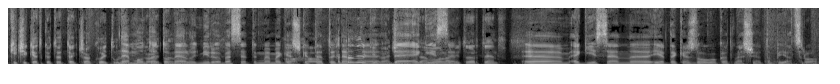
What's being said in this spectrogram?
kicsiket kötöttek csak, hogy túl Nem mondhatom rajta, el, vagy? hogy miről beszéltünk, mert megeskedett, hogy hát nem, de, de egészen, valami történt. Uh, egészen érdekes dolgokat mesélt a piacról.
